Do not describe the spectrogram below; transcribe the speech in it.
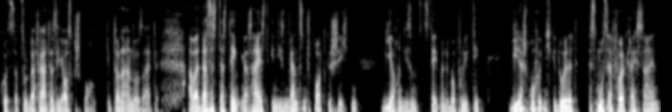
kurz dazu. Dafür hat er sich ausgesprochen. Gibt auch eine andere Seite. Aber das ist das Denken. Das heißt, in diesen ganzen Sportgeschichten, wie auch in diesem Statement über Politik, Widerspruch wird nicht geduldet. Es muss erfolgreich sein.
